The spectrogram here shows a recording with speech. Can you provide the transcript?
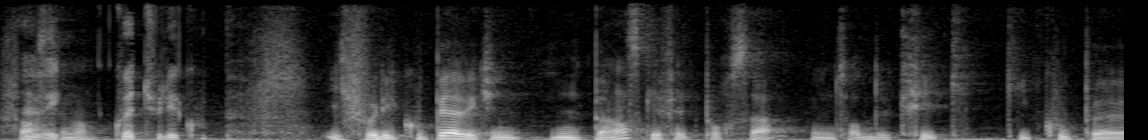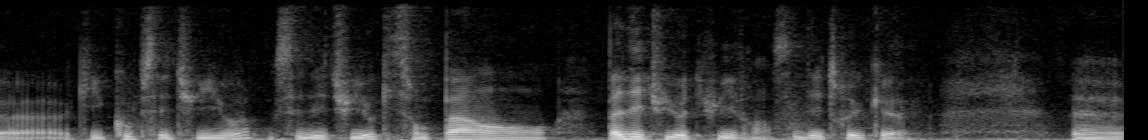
forcément. Avec quoi tu les coupes? Il faut les couper avec une, une pince qui est faite pour ça, une sorte de cric qui coupe, euh, qui coupe ces tuyaux. C'est des tuyaux qui sont pas en, pas des tuyaux de cuivre, hein, c'est des trucs, euh, euh,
